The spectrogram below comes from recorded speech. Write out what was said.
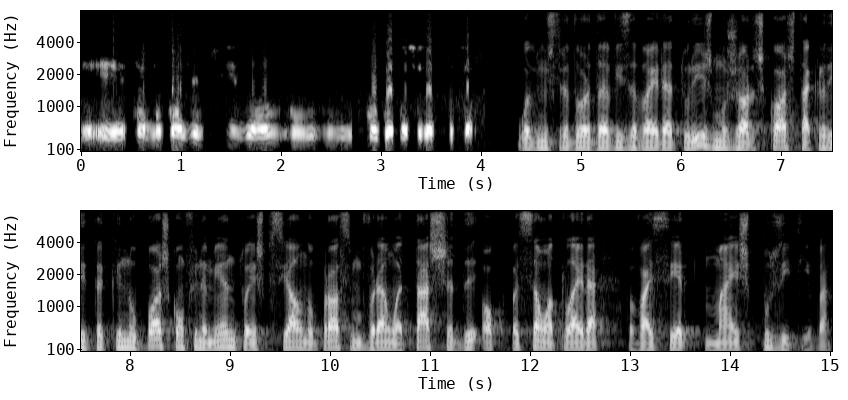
é, torna quase impossível uma boa taxa de ocupação. O administrador da Visabeira Turismo, Jorge Costa, acredita que no pós-confinamento, em especial no próximo verão, a taxa de ocupação hoteleira vai ser mais positiva.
